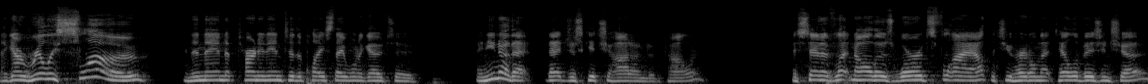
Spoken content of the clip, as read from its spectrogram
They go really slow, and then they end up turning into the place they want to go to. And you know that that just gets you hot under the collar. Instead of letting all those words fly out that you heard on that television show,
